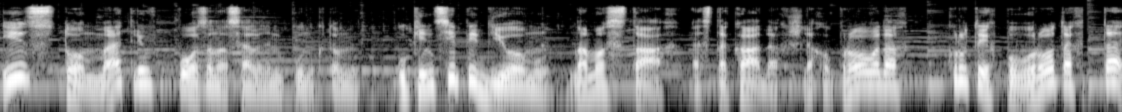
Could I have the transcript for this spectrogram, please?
і 100 метрів поза населеним пунктом. У кінці підйому на мостах, естакадах, шляхопроводах, крутих поворотах та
